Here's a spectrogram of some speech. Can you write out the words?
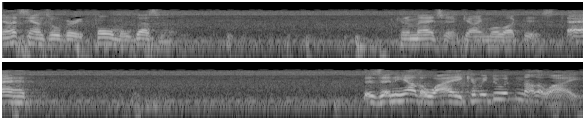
Now that sounds all very formal, doesn't it? I can imagine it going more like this Dad, there's any other way, can we do it another way?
